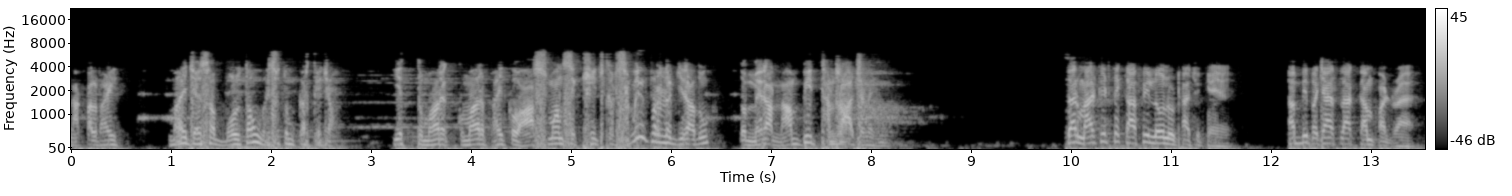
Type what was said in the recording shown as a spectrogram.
नागपाल भाई मैं जैसा बोलता हूँ वैसे तुम करते जाओ। ये तुम्हारे कुमार भाई को आसमान से खींचकर ज़मीन पर न गिरा दूँ। तो मेरा नाम भी धनराज नहीं। सर मार्केट से काफ़ी लोन उठा चुके हैं। अब भी पचास लाख कम पड़ रहा है।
